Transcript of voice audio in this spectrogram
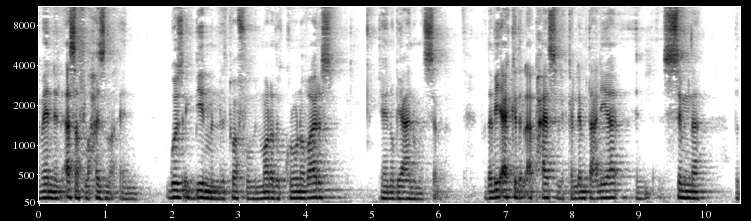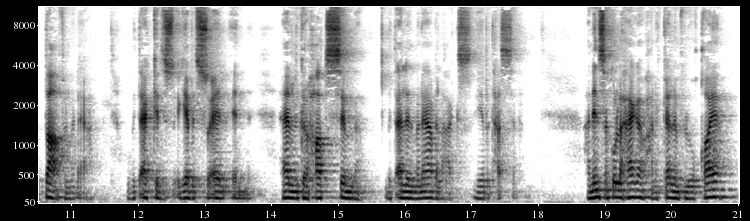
كمان للأسف لاحظنا إن جزء كبير من اللي توفوا من مرض الكورونا فيروس كانوا بيعانوا من السمنة. فده بيأكد الأبحاث اللي اتكلمت عليها إن السمنة بتضعف المناعه وبتأكد إجابة السؤال إن هل جراحات السمنة بتقلل المناعه بالعكس هي بتحسنها هننسى كل حاجة وهنتكلم في الوقاية.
